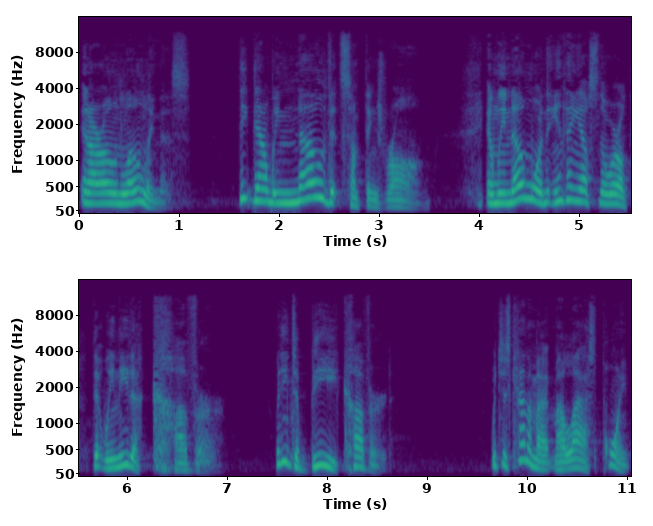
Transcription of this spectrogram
in our own loneliness. Deep down, we know that something's wrong. And we know more than anything else in the world that we need a cover. We need to be covered, which is kind of my, my last point.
